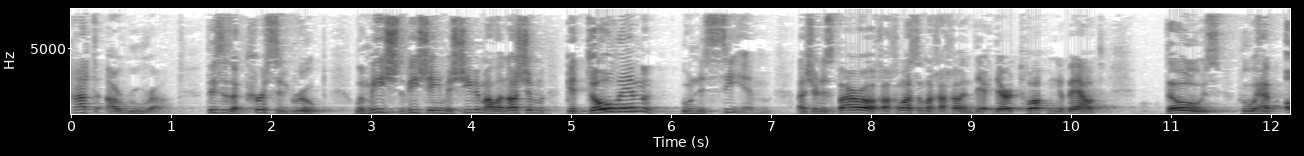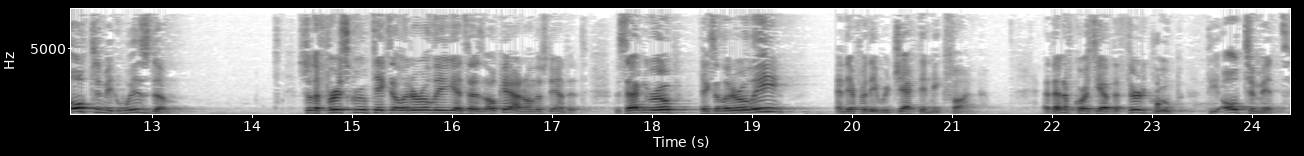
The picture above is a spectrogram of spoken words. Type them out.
Kat Arura. This is a cursed group. Lamish Meshivim Gedolim Unisiim. They're talking about those who have ultimate wisdom. So the first group takes it literally and says, okay, I don't understand it. The second group takes it literally, and therefore they reject and make fun. And then, of course, you have the third group, the ultimate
